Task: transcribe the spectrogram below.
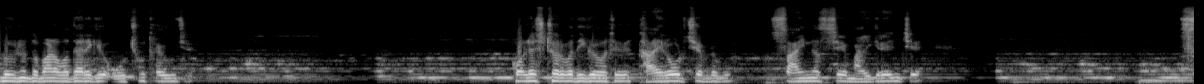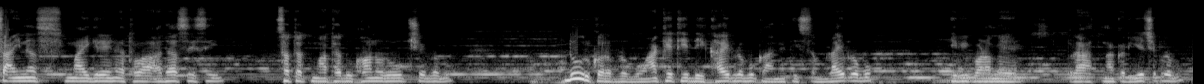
લોહીનું દબાણ વધારે કે ઓછું થયું છે. કોલેસ્ટ્રોલ વધી ગયો છે. થાઇરોઇડ છે પ્રભુ. સાઇનસ છે, માઇગ્રેન છે. સાઇનસ, માઇગ્રેન અથવા આધાશીસી સતત માથા દુખાવાનો રોગ છે પ્રભુ. દૂર કરો પ્રભુ. આંખેથી દેખાય પ્રભુ, કાનેથી સંભળાય પ્રભુ. એવી પણ અમે પ્રાર્થના કરીએ છીએ પ્રભુ.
